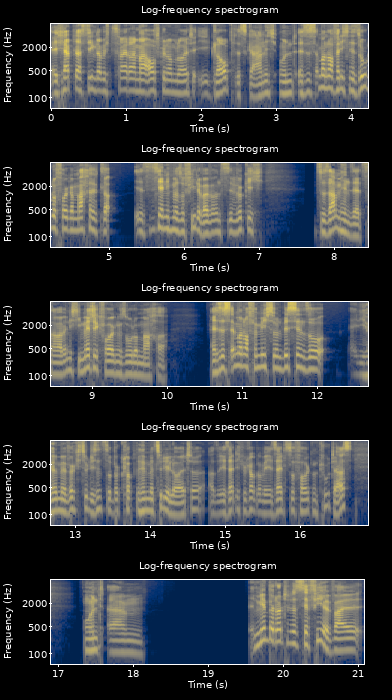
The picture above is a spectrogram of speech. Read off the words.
Ich habe das Ding, glaube ich, zwei, dreimal aufgenommen, Leute. Ihr glaubt es gar nicht. Und es ist immer noch, wenn ich eine Solo-Folge mache, glaub, es ist ja nicht mehr so viele, weil wir uns wirklich zusammen hinsetzen. Aber wenn ich die Magic-Folgen solo mache, es ist immer noch für mich so ein bisschen so, ey, die hören mir wirklich zu, die sind so bekloppt und hören mir zu, die Leute. Also ihr seid nicht bekloppt, aber ihr seid so verrückt und tut das. Und ähm, mir bedeutet das sehr viel, weil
